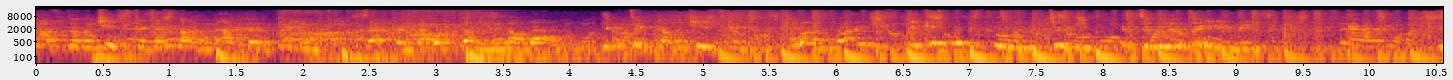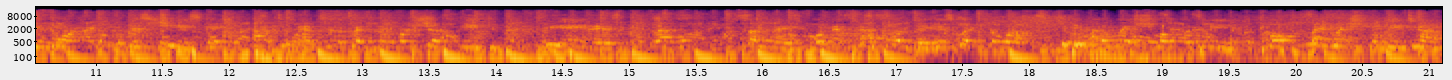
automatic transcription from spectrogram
After the cheesecake is done, after three seconds that was done and all that, you can take out the cheesecake. One bite, it came with a spoon too. It's a little baby. And before I eat this cheesecake, past Sunday, his question was, if you had a wish, what would it be? Well, my wish would be to have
